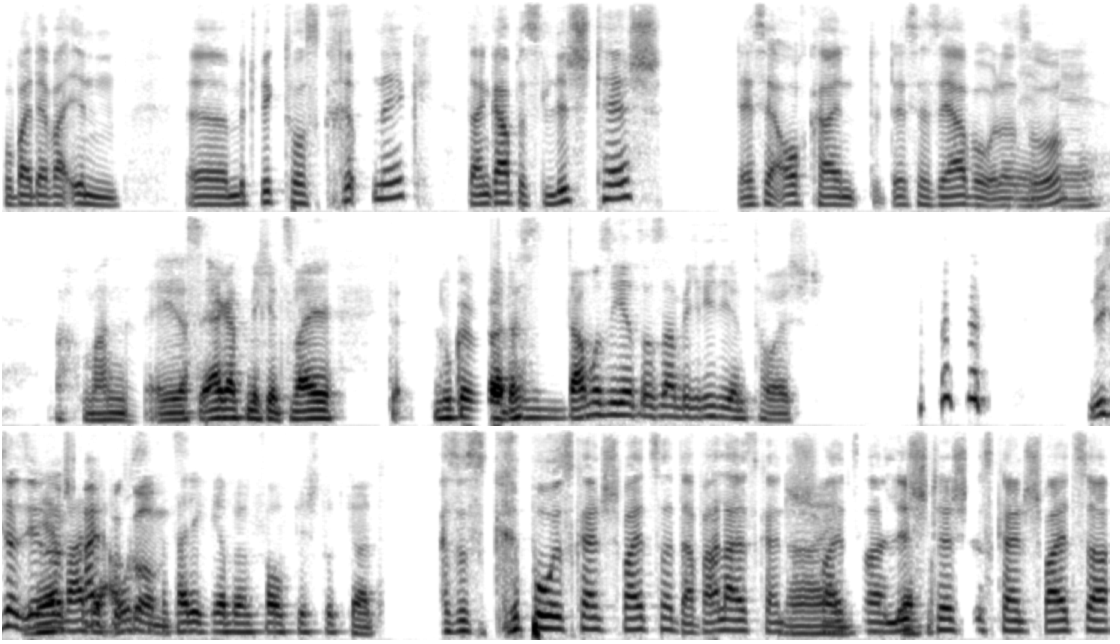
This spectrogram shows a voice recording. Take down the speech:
wobei der war innen, äh, mit Viktor Skripnik. Dann gab es Lischtesch, der ist ja auch kein, der ist ja Serbe oder so. nee. Ach Mann, ey, das ärgert mich jetzt, weil, Luca, das, da muss ich jetzt auch sagen, bin ich richtig enttäuscht. Nicht, dass ihr Wer noch war Streit der bekommt. Außenverteidiger beim VfB Stuttgart? Also Skrippo ist kein Schweizer, Davala ist kein Nein, Schweizer, Lischtesch ist kein Schweizer.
